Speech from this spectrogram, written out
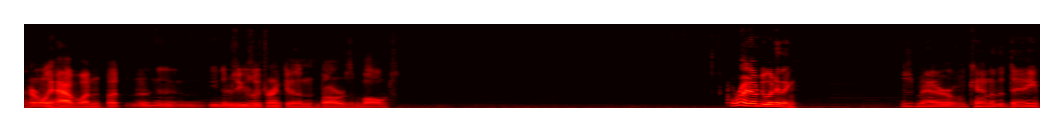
I don't really have one, but there's usually drinking and bars involved. Or I don't do anything. It's a matter of kind of the day.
